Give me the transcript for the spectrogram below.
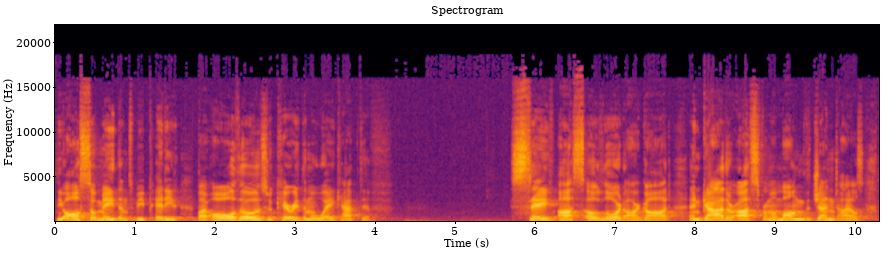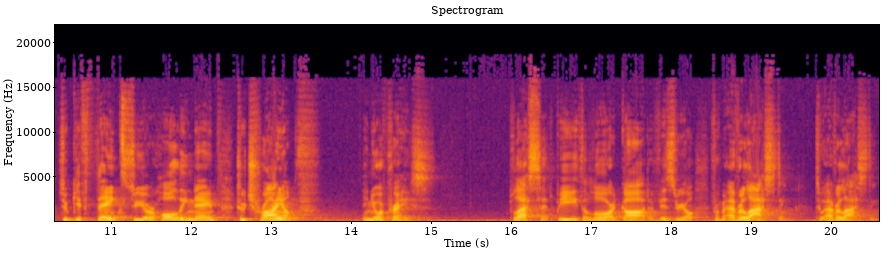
He also made them to be pitied by all those who carried them away captive. Save us, O Lord our God, and gather us from among the Gentiles to give thanks to your holy name, to triumph in your praise. Blessed be the Lord God of Israel from everlasting to everlasting.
